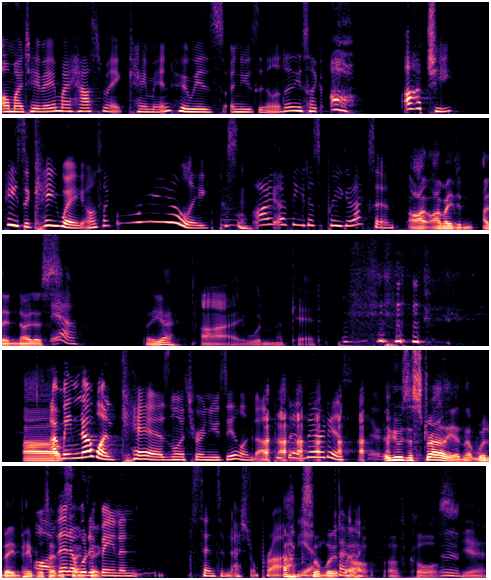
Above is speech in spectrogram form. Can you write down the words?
on my TV. My housemate came in, who is a New Zealander, and he's like, "Oh, Archie, he's a Kiwi." I was like, "Really?" Because I, I think he does a pretty good accent. I, I didn't. I didn't notice. Yeah, There you go. I wouldn't have cared. Uh, I mean, no one cares unless you're a New Zealander. But there, there it is. There it if he was Australian, that would have been people Oh, say the then same it would have been a sense of national pride. Absolutely. Yeah, totally. Oh, of course. Mm. Yeah.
